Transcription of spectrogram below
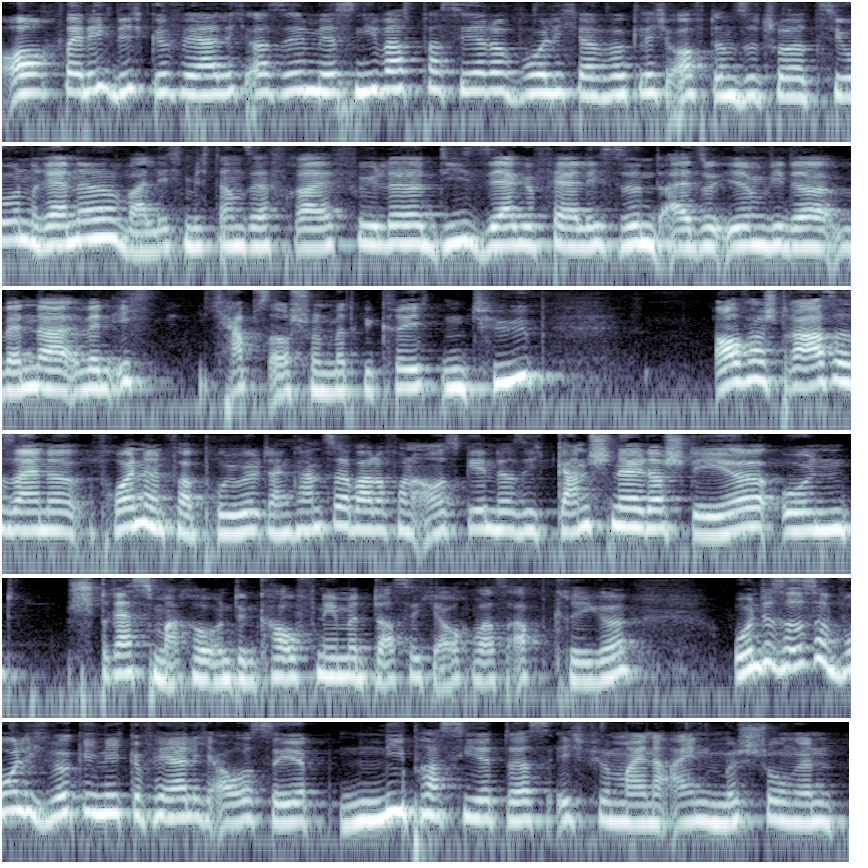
auch wenn ich nicht gefährlich aussehe, mir ist nie was passiert, obwohl ich ja wirklich oft in Situationen renne, weil ich mich dann sehr frei fühle, die sehr gefährlich sind. Also irgendwie da, wenn da, wenn ich, ich hab's auch schon mitgekriegt, ein Typ auf der Straße seine Freundin verprügelt, dann kannst du aber davon ausgehen, dass ich ganz schnell da stehe und Stress mache und in Kauf nehme, dass ich auch was abkriege. Und es ist, obwohl ich wirklich nicht gefährlich aussehe, nie passiert, dass ich für meine Einmischungen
